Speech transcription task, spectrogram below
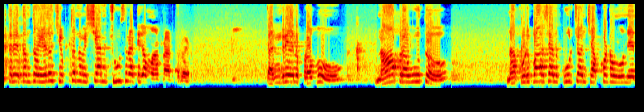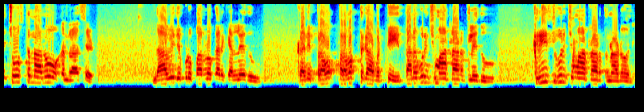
ఇతను ఇతనితో ఏదో చెప్తున్న విషయాన్ని చూసినట్టుగా మాట్లాడుతున్నాడు. తండ్రి అయిన ప్రభు నా ప్రభుతో నా కుడిపార్శాన్ని కూర్చొని చెప్పటం నేను చూస్తున్నాను అని రాశాడు. దావీది ఎప్పుడు పరలోకానికి వెళ్ళలేదు. కానీ ప్రవ ప్రవక్త కాబట్టి తన గురించి మాట్లాడట్లేదు. క్రీస్తు గురించి మాట్లాడుతున్నాడు అని.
